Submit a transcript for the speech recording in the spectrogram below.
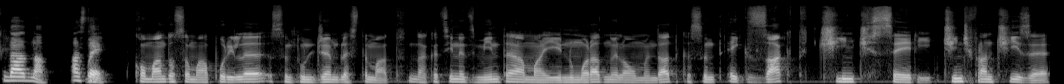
dar na, asta Băi, e. Comando Sămapurile sunt un gem blestemat. Dacă țineți minte, am mai numărat noi la un moment dat că sunt exact 5 serii, 5 francize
